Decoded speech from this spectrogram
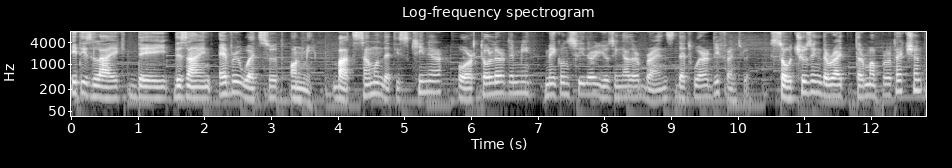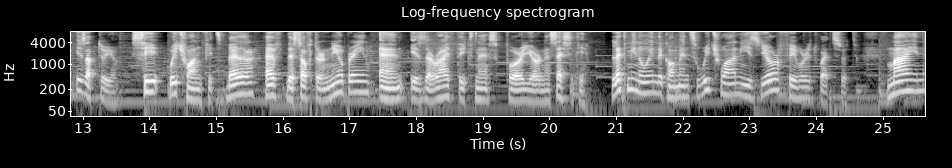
it is like they design every wetsuit on me. But someone that is skinnier or taller than me may consider using other brands that wear differently so choosing the right thermal protection is up to you. See which one fits better, have the softer neoprene and is the right thickness for your necessity. Let me know in the comments which one is your favorite wetsuit. Mine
